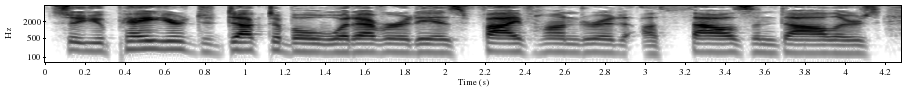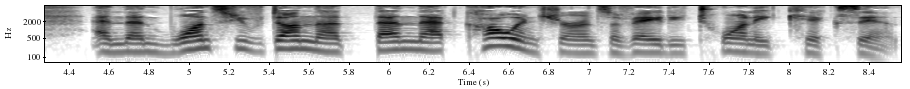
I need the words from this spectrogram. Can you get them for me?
So you pay your deductible, whatever it is, five hundred, a thousand dollars, and then once you've done that, then that coinsurance of eighty twenty kicks in.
